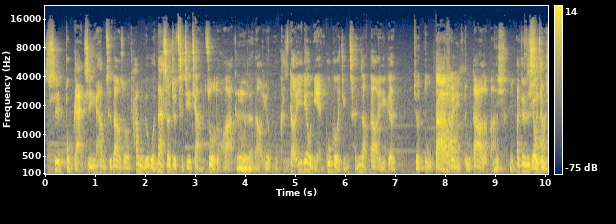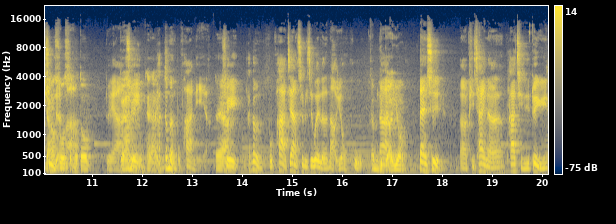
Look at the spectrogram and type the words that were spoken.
是不敢，是因为他们知道说，他们如果那时候就直接这样做的话，可能会惹恼用户。可是到一六年，Google 已经成长到一个就赌大了。所以赌大了嘛他就是市场巨人想要说什么嘛。都对啊，对他所以他根本不怕你啊，对啊所以他根本不怕这样是不是会惹恼用户？根本就不要用。但是呃，皮菜呢，他其实对于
